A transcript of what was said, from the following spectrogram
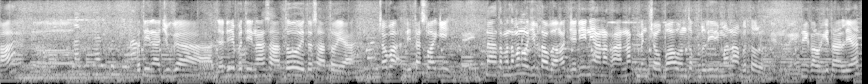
Hah? Betina. Juga. Jadi betina satu itu satu ya. Coba dites lagi. Nah teman-teman wajib tahu banget. Jadi ini anak-anak mencoba untuk beli di mana betul. Ini kalau kita lihat,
